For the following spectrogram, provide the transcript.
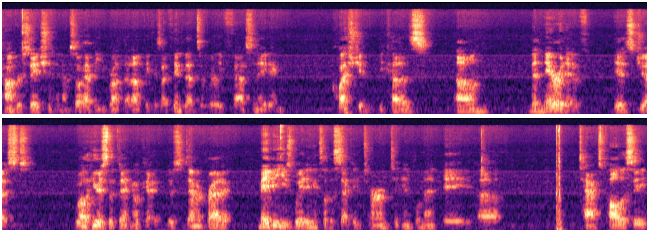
conversation, and I'm so happy you brought that up because I think that's a really fascinating question because um, the narrative is just. Well, here's the thing. Okay, there's Democratic. Maybe he's waiting until the second term to implement a uh, tax policy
